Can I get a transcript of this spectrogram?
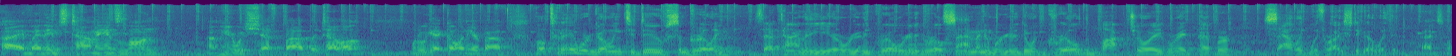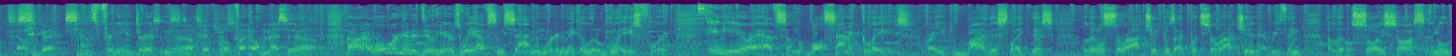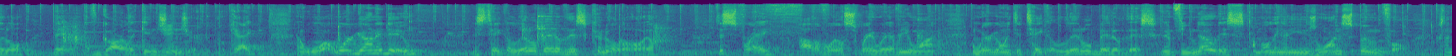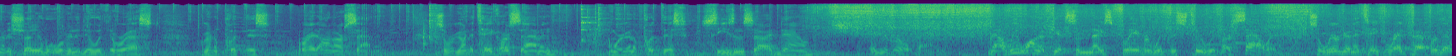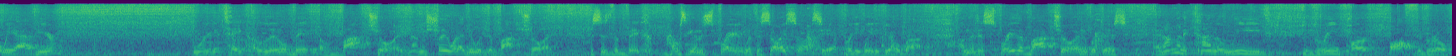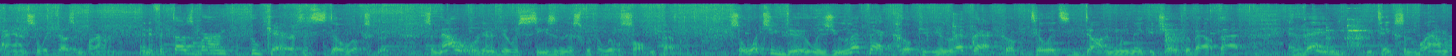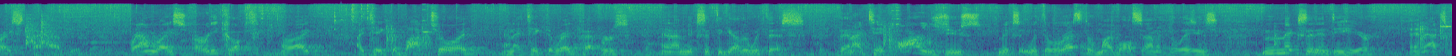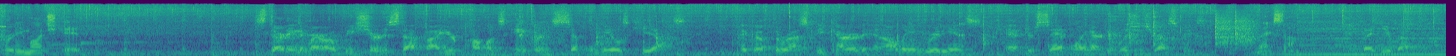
Hi, my name's Tom Anzalone. I'm here with Chef Bob Vitello. What do we got going here, Bob? Well, today we're going to do some grilling. It's that time of the year. We're going to grill. We're going to grill salmon, and we're going to do a grilled bok choy red pepper salad with rice to go with it. Excellent. Sounds good. Sounds pretty interesting. doesn't Sounds it? interesting. Hope I don't mess it up. All right, what we're going to do here is we have some salmon. We're going to make a little glaze for it. In here, I have some balsamic glaze. All right, you can buy this like this. A little sriracha, because I put sriracha in everything. A little soy sauce, and a little bit of garlic and ginger. Okay. And what we're going to do is take a little bit of this canola oil, this spray, olive oil spray, whatever you want, and we're going to take a little bit of this. And if you notice, I'm only going to use one spoonful because I'm going to show you what we're going to do with the rest. We're going to put this right on our salmon. So we're going to take our salmon and we're going to put this seasoned side down in the grill pan. Now we want to get some nice flavor with this too, with our salad. So we're going to take red pepper that we have here, and we're gonna take a little bit of bok choy. Now I'm gonna show you what I do with the bok choy. This is the big, I was gonna spray it with the soy sauce. Yeah, pretty way to go, Bob. I'm gonna spray the bok choy with this, and I'm gonna kinda leave the green part off the grill pan so it doesn't burn. And if it does burn, who cares? It still looks good. So now what we're gonna do is season this with a little salt and pepper. So what you do is you let that cook and you let that cook till it's done. We make a joke about that. And then you take some brown rice that I have here. Brown rice already cooked, all right? I take the bok choy and I take the red peppers and I mix it together with this. Then I take orange juice, mix it with the rest of my balsamic glaze, mix it into here, and that's pretty much it. Starting tomorrow, be sure to stop by your Publix Apron Simple Meals kiosk. Pick up the recipe card and all the ingredients after sampling our delicious recipes. Thanks, Tom. Thank you, Bob.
